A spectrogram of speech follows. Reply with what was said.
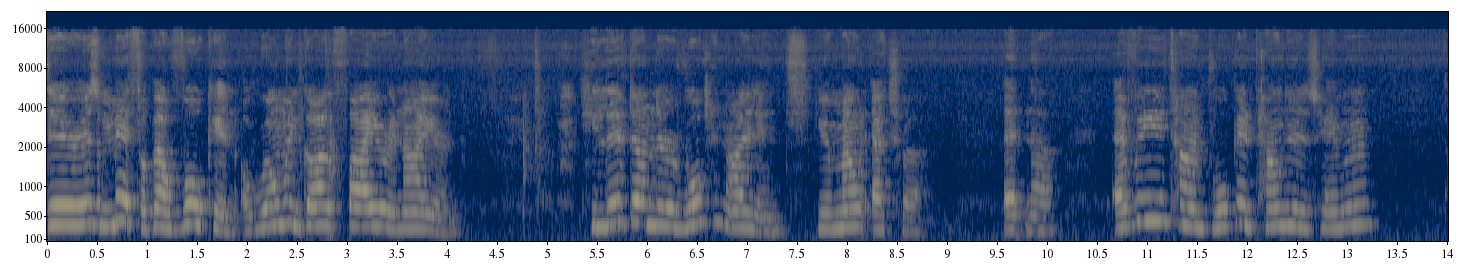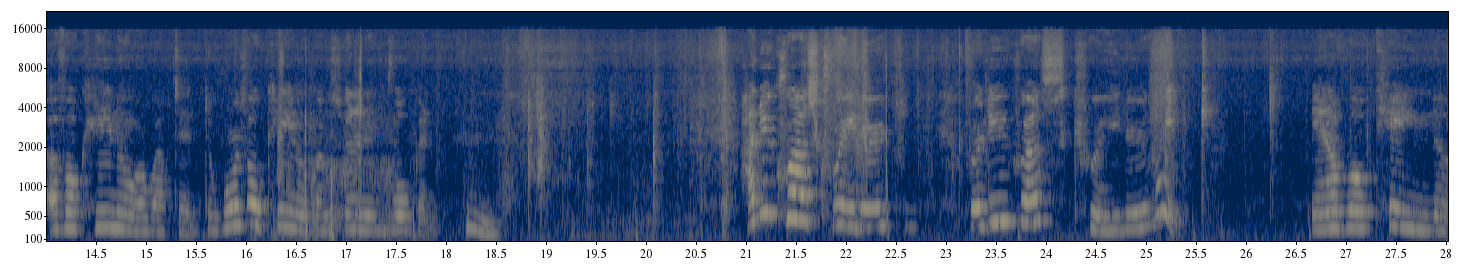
There is a myth about Vulcan, a Roman god of fire and iron. He lived on the Vulcan Island near Mount Etna. Etna. Every time Vulcan pounded his hammer, a volcano erupted. The word volcano comes from the name Vulcan. Hmm. How do you cross Crater? Where do you cross Crater Lake? In a volcano.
